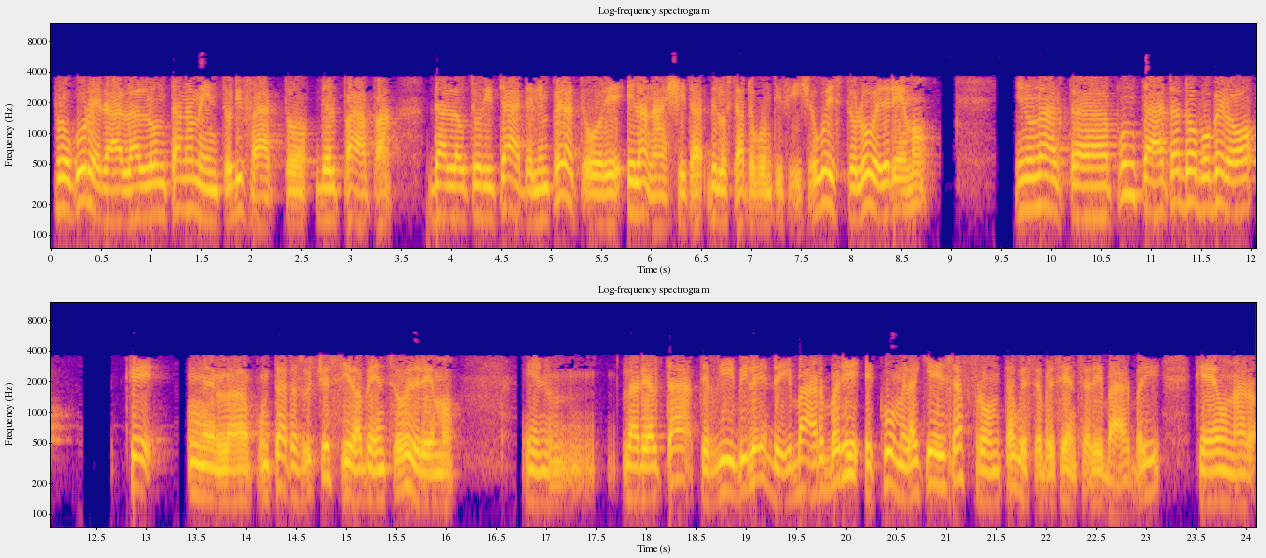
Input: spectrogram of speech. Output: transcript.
procurerà l'allontanamento di fatto del Papa dall'autorità dell'imperatore e la nascita dello Stato Pontificio. Questo lo vedremo in un'altra puntata, dopo però che nella puntata successiva penso vedremo la realtà terribile dei barbari e come la Chiesa affronta questa presenza dei barbari, che è una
